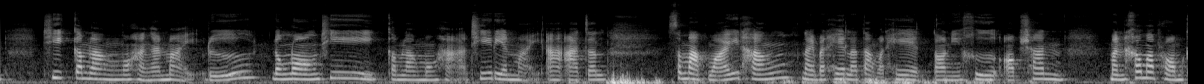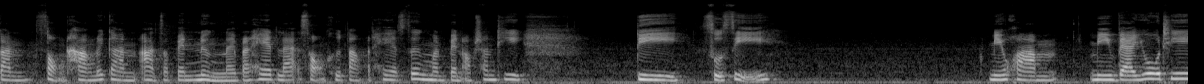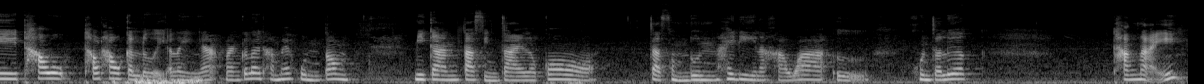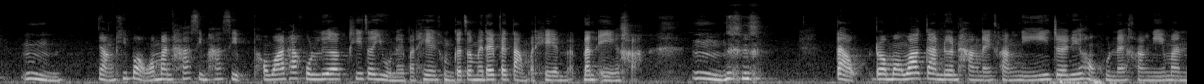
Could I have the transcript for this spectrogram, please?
ที่กำลังมองหางานใหม่ หรือน้องๆที่กำลังมองหาที่เรียนใหม่ อ่าอาจจะสมัครไว้ทั้งในประเทศและต่างประเทศ ตอนนี้คือออปชันมันเข้ามาพร้อมกันสองทางด้วยกัน อาจจะเป็นหนึ่งในประเทศและสองคือต่างประเทศ ซึ่งมันเป็นออปชันที่ ดีสูสี มีความมี value ที่เท่าเท่าเท่ากันเลยอะไรอย่างเงี้ย มันก็เลยทำให้คุณต้องมีการตัดสินใจแล้วก็จัดสมดุลให้ดีนะคะ ว่า เออ คุณจะเลือกทางไหน อืม อย่างที่บอกว่ามันห้าสิบห้าสิบเพราะว่าถ้าคุณเลือกที่จะอยู่ในประเทศ คุณก็จะไม่ได้ไปต่างประเทศนั่นเองค่ะ อืม แต่เรามองว่าการเดินทางในครั้งนี้เจอร์นี่ของคุณในครั้งนี้มัน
